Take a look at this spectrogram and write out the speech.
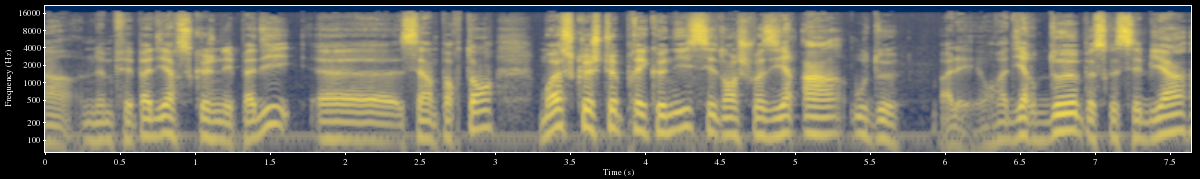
Hein. ne me fais pas dire ce que je n'ai pas dit. Euh, c'est important. Moi, ce que je te préconise, c'est d'en choisir un ou deux. Allez, on va dire deux parce que c'est bien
